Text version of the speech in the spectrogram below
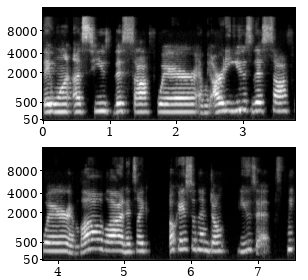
they want us to use this software and we already use this software and blah blah blah. And it's like okay so then don't use it.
